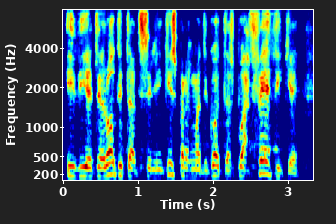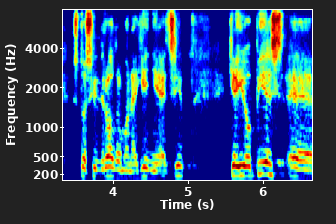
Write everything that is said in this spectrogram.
ιδιαιτερότητα της ελληνικής πραγματικότητας που αφέθηκε στο σιδηρόδρομο να γίνει έτσι και οι οποίες ε, ε,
